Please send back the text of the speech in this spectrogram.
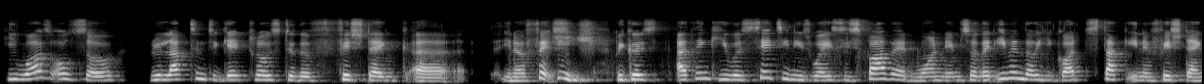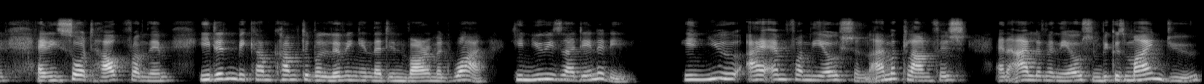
he was also reluctant to get close to the fish tank, uh, you know, fish. fish. Because I think he was set in his ways. His father had warned him so that even though he got stuck in a fish tank and he sought help from them, he didn't become comfortable living in that environment. Why? He knew his identity. He knew I am from the ocean. I'm a clownfish and I live in the ocean because, mind you,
